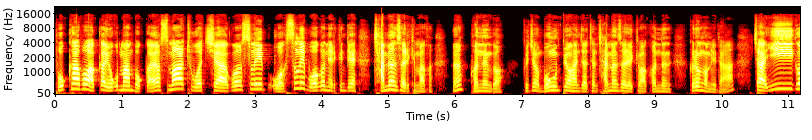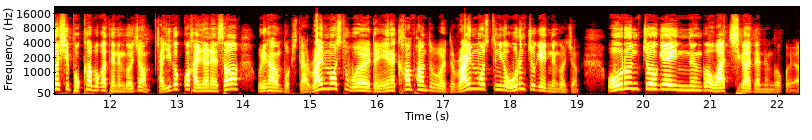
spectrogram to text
복합어 아까 요것만 볼까요? 스마트워치하고 sleepwalk. sleepwalk는 이렇게 이제 자면서 이렇게 막 어? 걷는 거. 그죠? 몽유병 환자처럼 자면서 이렇게 막 걷는 그런 겁니다. 자, 이것이 복합어가 되는 거죠. 자, 이것과 관련해서 우리가 한번 봅시다. rightmost word in a compound word. rightmost니까 오른쪽에 있는 거죠. 오른쪽에 있는 거 watch가 되는 거고요.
